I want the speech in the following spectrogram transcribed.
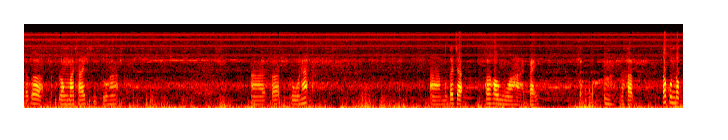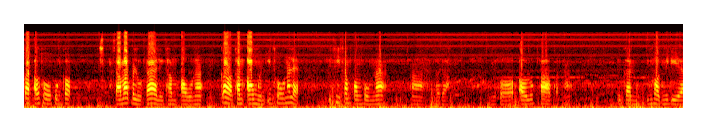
แล้วก็ ลองมาท้ายคลิกดูฮะ อ่า ก็ดูนะ อ่า มันก็จะค่อยๆมัวหายไปนะครับ ถ้าคุณต้องการเอาโทรคุณก็สามารถไปหลุดได้หรือทำเอานะ ก็ทำเอาเหมือนอินโทรนั่นแหละ วิธีทำของผมนะ อ่าเดี๋ยวผมขอเอารูปภาพก่อนนะดูกัน import media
